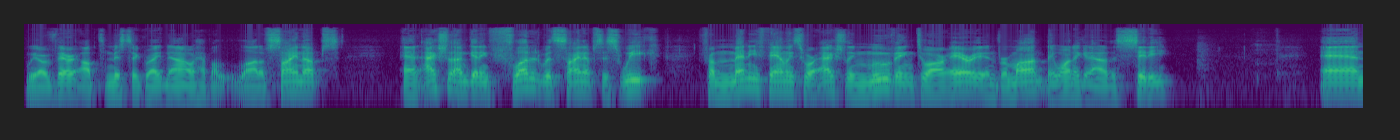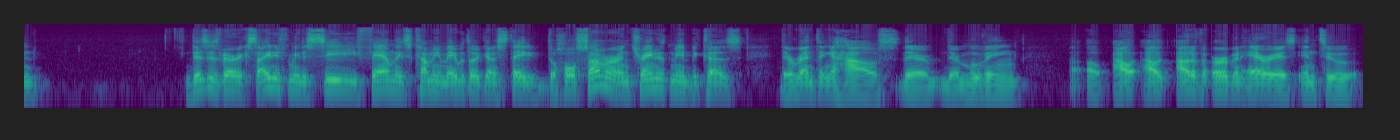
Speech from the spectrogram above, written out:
we are very optimistic right now. We have a lot of signups, and actually, I'm getting flooded with signups this week from many families who are actually moving to our area in Vermont. They want to get out of the city. And this is very exciting for me to see families coming. Maybe they're going to stay the whole summer and train with me because they're renting a house. They're they're moving uh, out out out of urban areas into.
